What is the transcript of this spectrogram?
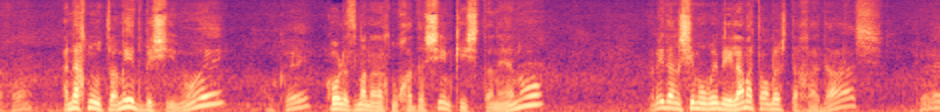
נכון? אנחנו תמיד בשינוי, אוקיי? כל הזמן אנחנו חדשים כי השתננו. תמיד אנשים אומרים לי, למה אתה אומר שאתה חדש? כן?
